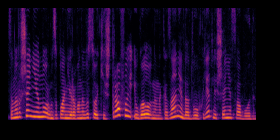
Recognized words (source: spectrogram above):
За нарушение норм запланированы высокие штрафы и уголовное наказание до двух лет лишения свободы.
